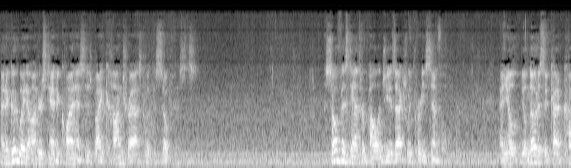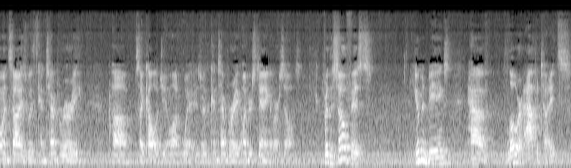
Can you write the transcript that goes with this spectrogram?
And a good way to understand Aquinas is by contrast with the sophists. Sophist anthropology is actually pretty simple. And you'll, you'll notice it kind of coincides with contemporary uh, psychology in a lot of ways, or the contemporary understanding of ourselves. For the sophists, human beings have lower appetites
